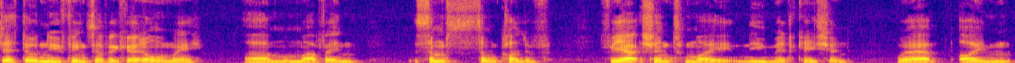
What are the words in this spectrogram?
just all new things that are going on with me. Um, I'm having some some kind of reaction to my new medication where I'm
